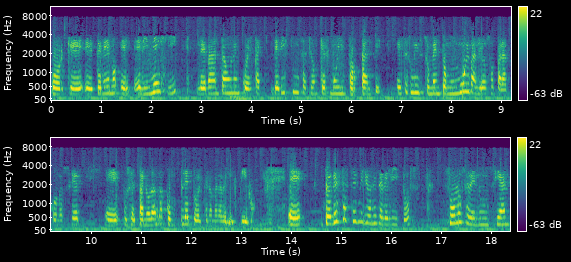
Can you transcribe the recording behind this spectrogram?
porque eh, tenemos el, INEGI levanta una encuesta de victimización que es muy importante. Este es un instrumento muy valioso para conocer pues el panorama completo del fenómeno delictivo. Pero de estos 3 millones de delitos, solo se denuncian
